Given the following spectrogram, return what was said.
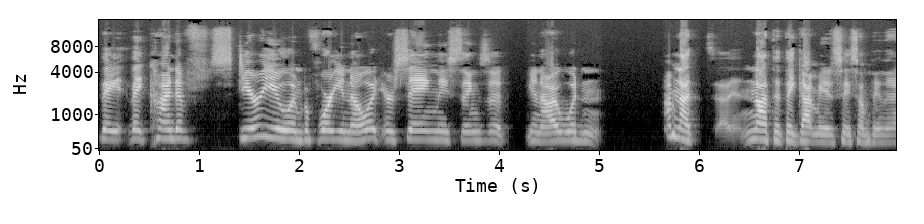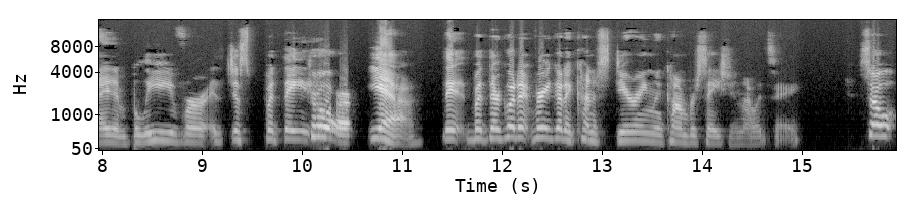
they they kind of steer you and before you know it you're saying these things that you know I wouldn't I'm not not that they got me to say something that I didn't believe or it's just but they Sure. Yeah. They but they're good at very good at kind of steering the conversation, I would say. So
